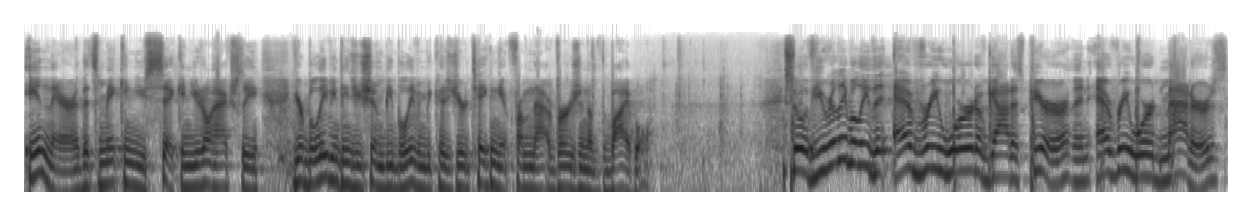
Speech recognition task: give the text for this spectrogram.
in there that's making you sick and you don't actually you're believing things you shouldn't be believing because you're taking it from that version of the Bible. So if you really believe that every word of God is pure and every word matters,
